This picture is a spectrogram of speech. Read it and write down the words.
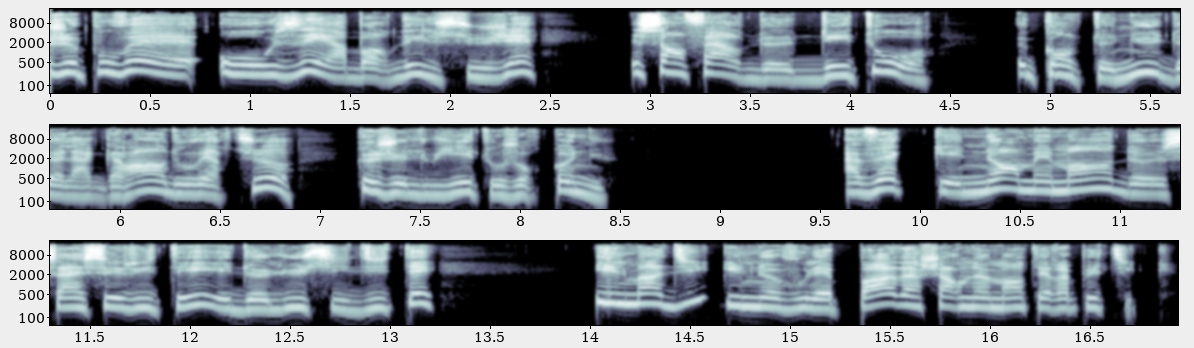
je pouvais oser aborder le sujet sans faire de détour, compte tenu de la grande ouverture que je lui ai toujours connue. Avec énormément de sincérité et de lucidité, il m'a dit qu'il ne voulait pas d'acharnement thérapeutique.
